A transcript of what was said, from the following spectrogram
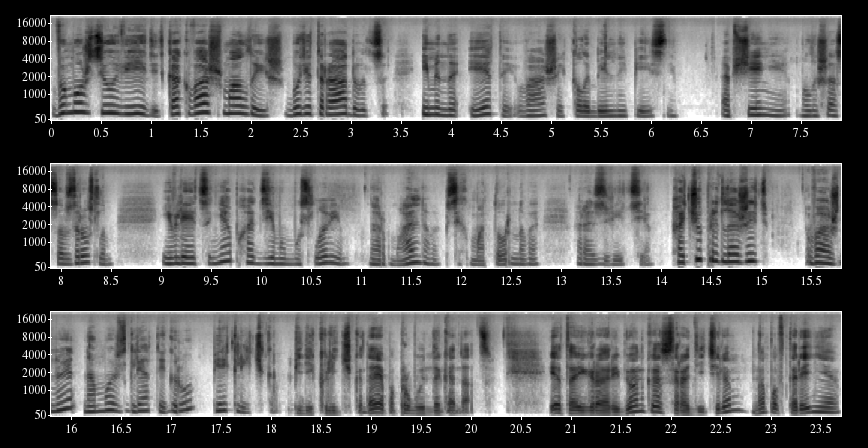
вы можете увидеть, как ваш малыш будет радоваться именно этой вашей колыбельной песне. Общение малыша со взрослым является необходимым условием нормального психомоторного развития. Хочу предложить важную, на мой взгляд, игру «Перекличка». Перекличка, да, я попробую догадаться. Это игра ребенка с родителем на повторение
